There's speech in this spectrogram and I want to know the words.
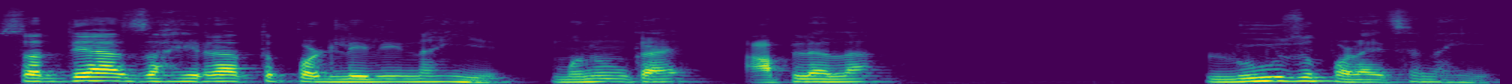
सध्या जाहिरात पडलेली नाही आहे म्हणून काय? आपल्याला लूज पडायचं नाही आहे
